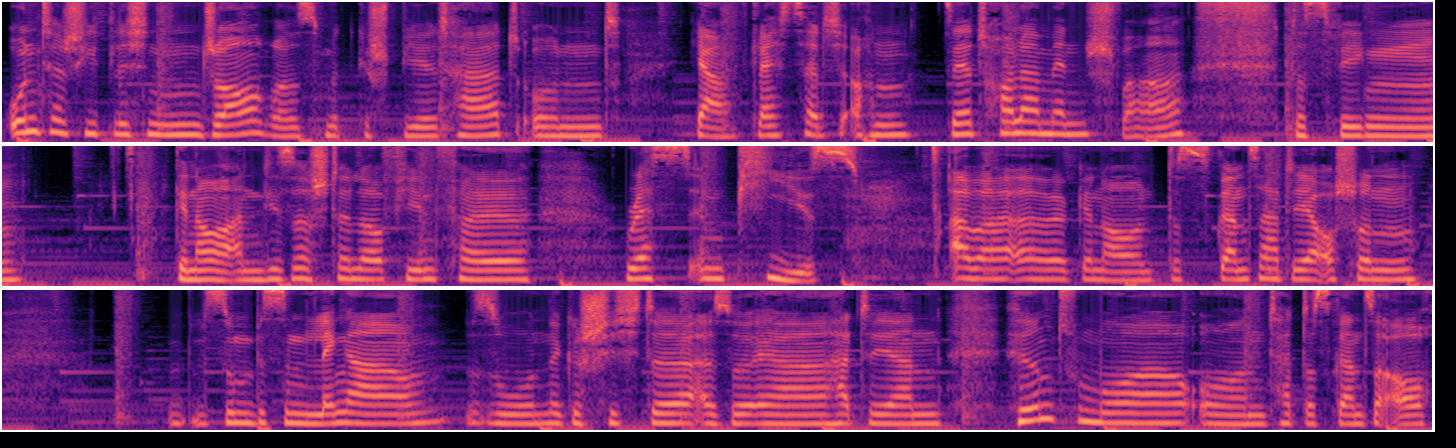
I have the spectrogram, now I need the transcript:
unterschiedlichen Genres mitgespielt hat und ja, gleichzeitig auch ein sehr toller Mensch war. Deswegen genau an dieser Stelle auf jeden Fall Rest in Peace. Aber äh, genau, das Ganze hatte ja auch schon so ein bisschen länger so eine Geschichte. Also er hatte ja einen Hirntumor und hat das Ganze auch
